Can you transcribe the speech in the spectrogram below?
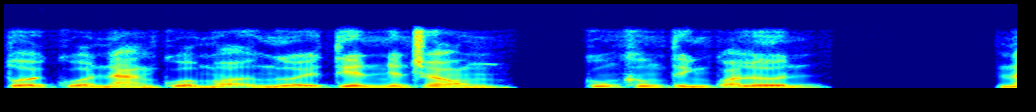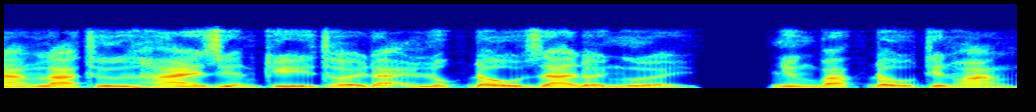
tuổi của nàng của mọi người tiên nhân trong, cũng không tính quá lớn. Nàng là thứ hai diễn kỷ thời đại lúc đầu ra đời người, nhưng bắt đầu tiên hoàng.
